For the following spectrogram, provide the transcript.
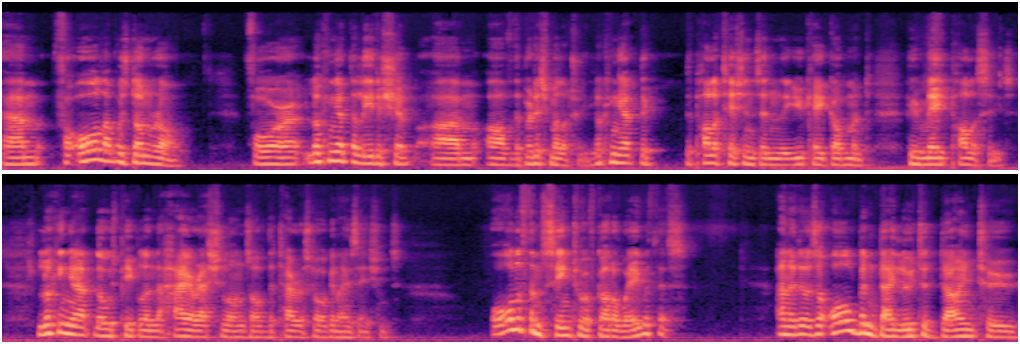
um, for all that was done wrong, for looking at the leadership um, of the British military, looking at the, the politicians in the UK government who made policies, looking at those people in the higher echelons of the terrorist organisations, all of them seem to have got away with this. And it has all been diluted down to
